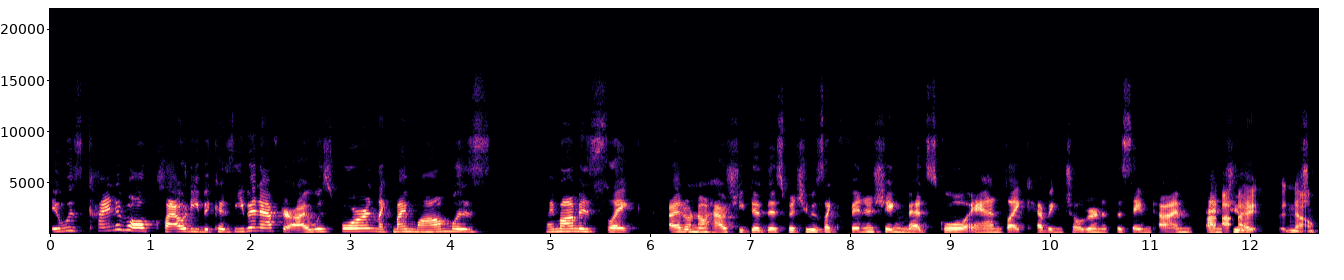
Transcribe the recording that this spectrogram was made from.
it was kind of all cloudy because even after I was born, like my mom was my mom is like I don't know how she did this, but she was like finishing med school and like having children at the same time. And I, she I no.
